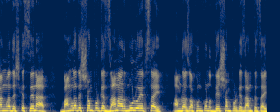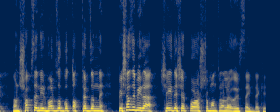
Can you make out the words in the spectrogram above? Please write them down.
বাংলাদেশকে চেনার। বাংলাদেশ সম্পর্কে জানার মূল ওয়েবসাইট আমরা যখন কোনো দেশ সম্পর্কে জানতে চাই, তখন সবচেয়ে নির্ভরযোগ্য তথ্যের জন্য পেশাজীবীরা সেই দেশের পররাষ্ট্র মন্ত্রণালয়ের ওয়েবসাইট দেখে।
